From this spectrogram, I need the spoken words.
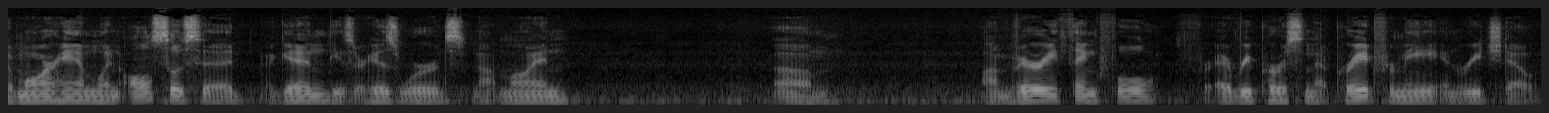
Damar Hamlin also said, again, these are his words, not mine. Um, I'm very thankful for every person that prayed for me and reached out.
